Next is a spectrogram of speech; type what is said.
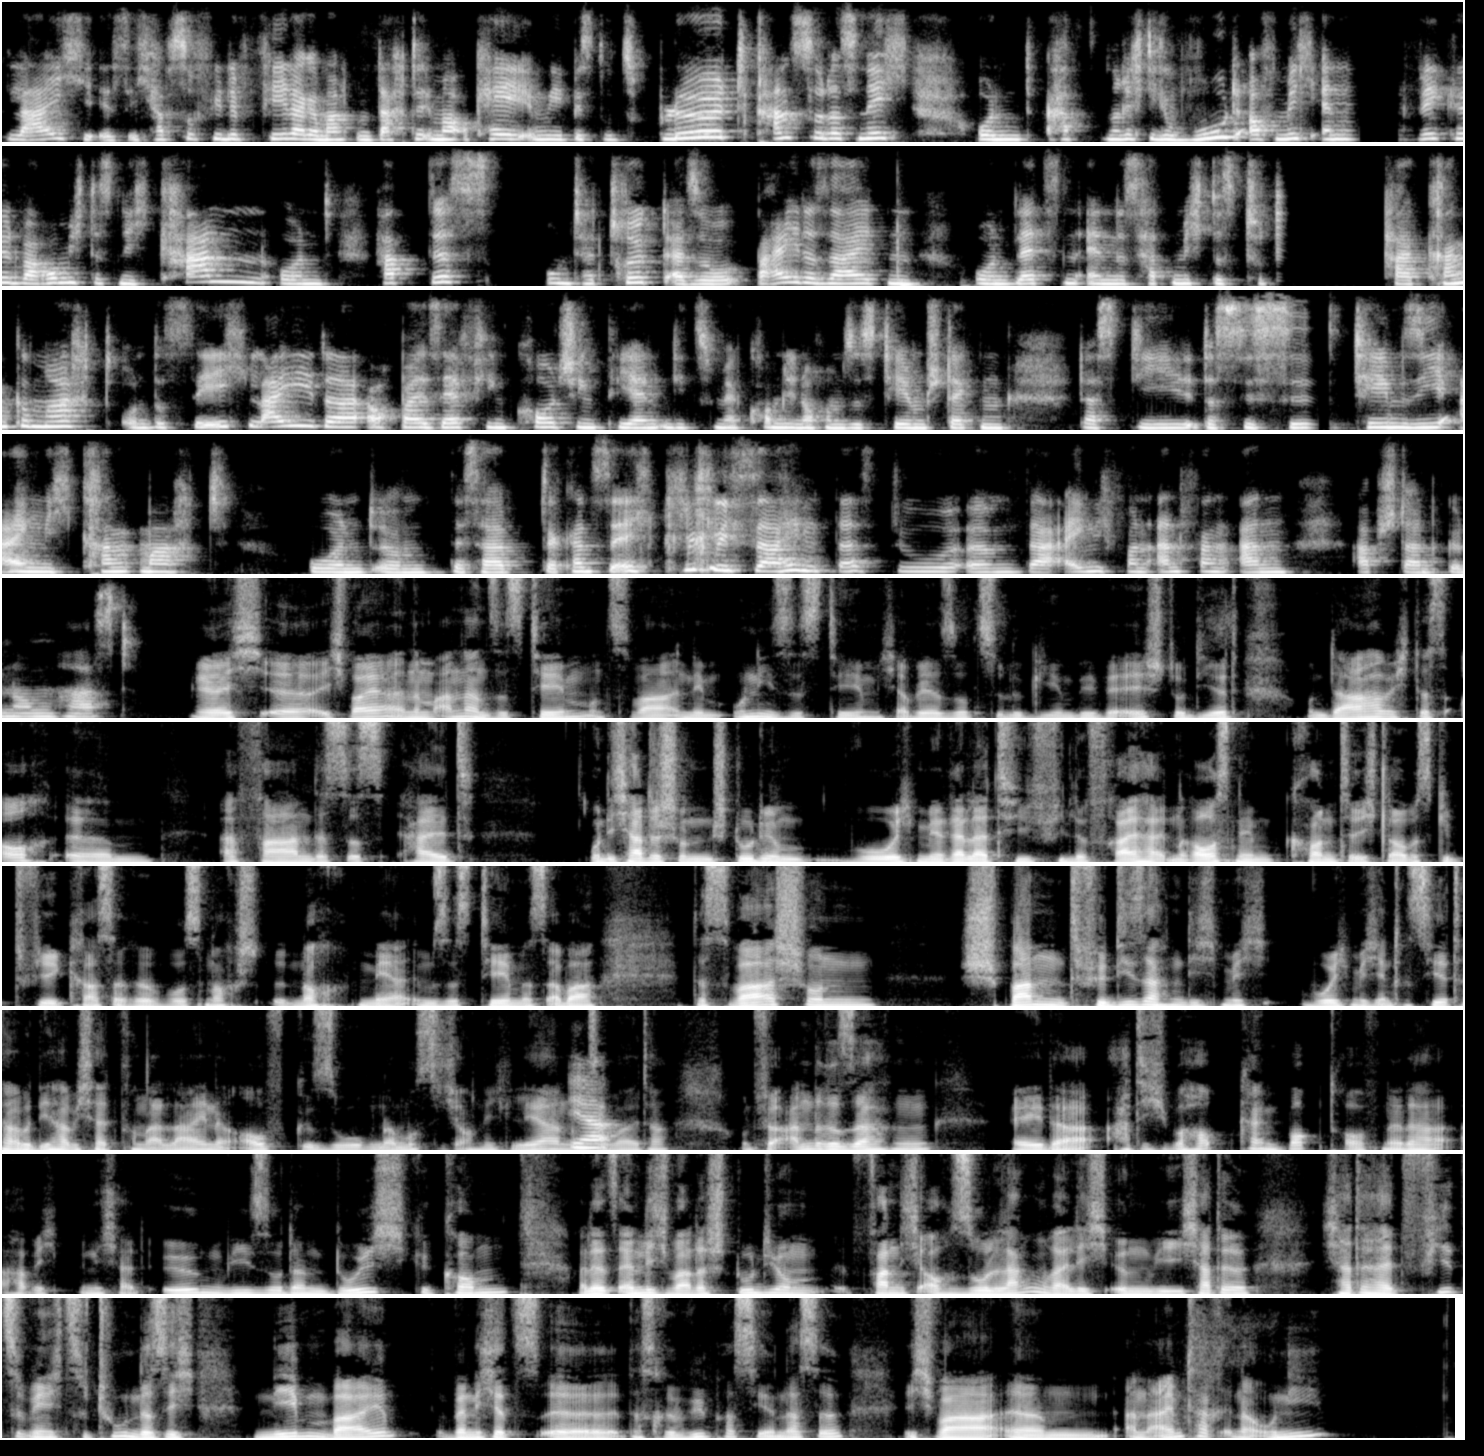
Gleiche ist. Ich habe so viele Fehler gemacht und dachte immer, okay, irgendwie bist du zu blöd, kannst du das nicht und habe eine richtige Wut auf mich entwickelt, warum ich das nicht kann und habe das unterdrückt, also beide Seiten und letzten Endes hat mich das total krank gemacht und das sehe ich leider auch bei sehr vielen Coaching-Klienten, die zu mir kommen, die noch im System stecken, dass die, dass das System sie eigentlich krank macht und ähm, deshalb, da kannst du echt glücklich sein, dass du ähm, da eigentlich von Anfang an Abstand genommen hast. Ja, ich, äh, ich war ja in einem anderen System und zwar in dem Unisystem. Ich habe ja Soziologie im BWL studiert und da habe ich das auch ähm, erfahren, dass es halt und ich hatte schon ein Studium, wo ich mir relativ viele Freiheiten rausnehmen konnte. Ich glaube, es gibt viel krassere, wo es noch, noch mehr im System ist. Aber das war schon spannend für die Sachen, die ich mich, wo ich mich interessiert habe, die habe ich halt von alleine aufgesogen. Da musste ich auch nicht lernen ja. und so weiter. Und für andere Sachen, ey, da hatte ich überhaupt keinen Bock drauf. Ne? Da habe ich, bin ich halt irgendwie so dann durchgekommen. Aber letztendlich war das Studium, fand ich auch so langweilig irgendwie. Ich hatte, ich hatte halt viel zu wenig zu tun, dass ich nebenbei, wenn ich jetzt äh, das Revue passieren lasse, ich war ähm, an einem Tag in der Uni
